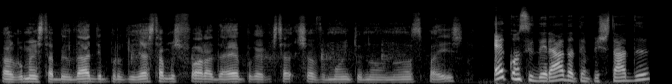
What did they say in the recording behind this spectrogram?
alguma instabilidade, porque já estamos fora da época que chove muito no, no nosso país. É considerada a tempestade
